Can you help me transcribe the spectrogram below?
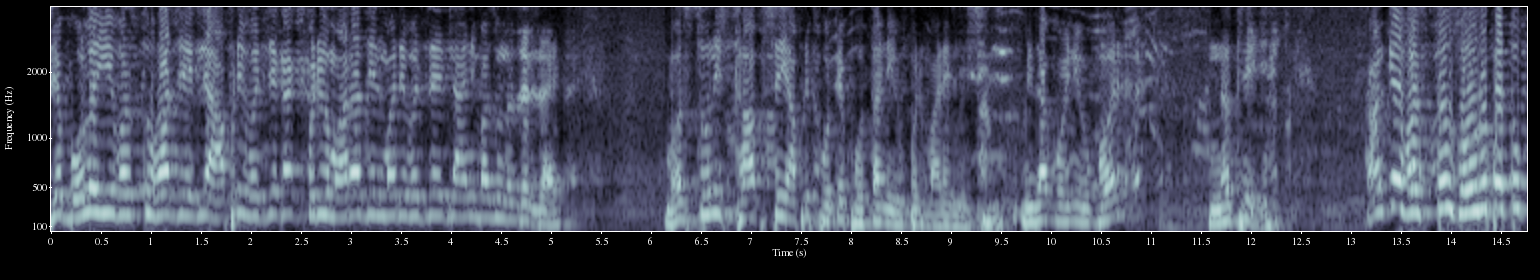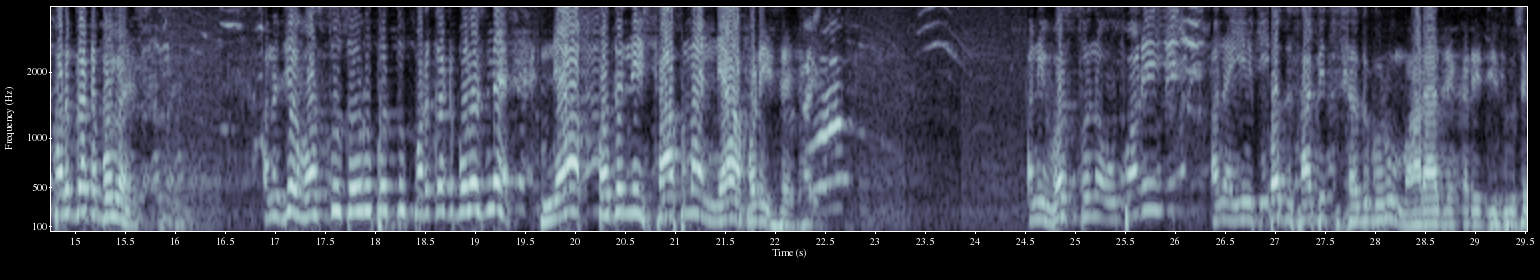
જે બોલે એ વસ્તુ સાચી, એટલે આપણી વચ્ચે કાંઈક પડ્યું મારા દિન મારી વચ્ચે, એટલે આની બાજુ નજર જાય. વસ્તુની સ્થાપ છે આપણી પોતે પોતાની ઉપર મારેલી છે. બીજા કોઈની ઉપર નથી. કારણ કે વસ્તુ સ્વરૂપે તું પ્રગટ બોલે અને જે વસ્તુ સ્વરૂપે તું પ્રગટ બોલે ને, ન્યા પદની સ્થાપના ન્યા પડી છે. અને વસ્તુને ઉપાડી અને એ પદ સાબિત સદગુરુ મહારાજે કરી દીધું છે.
